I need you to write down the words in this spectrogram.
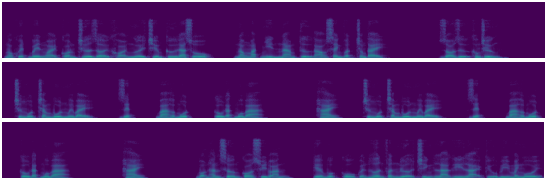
Ngọc huyết bên ngoài còn chưa rời khỏi người chiếm cứ đa số, nóng mắt nhìn nam tử áo xanh vật trong tay. Do dự không chừng chương một trăm bốn mươi bảy, giết, ba hợp một, cầu đặt mua ba. Hai, chương một trăm bốn mươi bảy, giết, ba hợp một, cầu đặt mua ba. Hai, bọn hắn sớm có suy đoán, kia buộc cổ quyển hơn phân nửa chính là ghi lại cựu bí manh mối,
